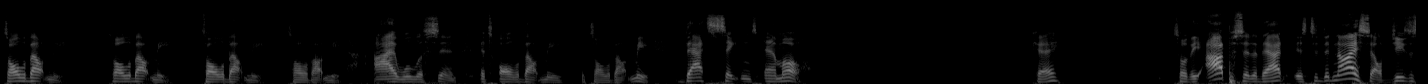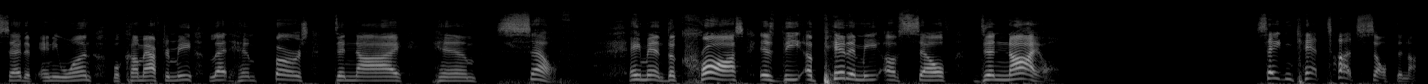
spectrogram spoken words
It's all about me. It's all about me. It's all about me. It's all about me. I will ascend. It's all about me. It's all about me. That's Satan's MO. Okay? So the opposite of that is to deny self. Jesus said, If anyone will come after me, let him first deny himself. Amen. The cross is the epitome of self denial. Satan can't touch self denial,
